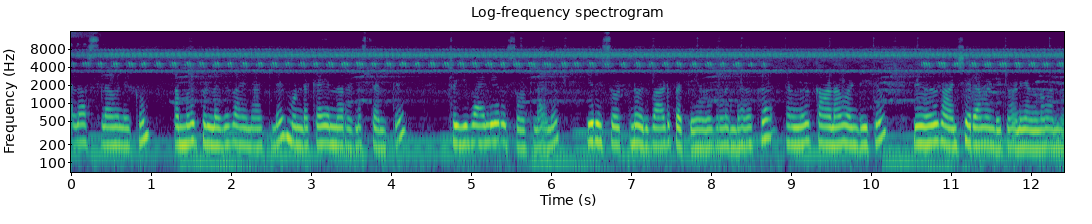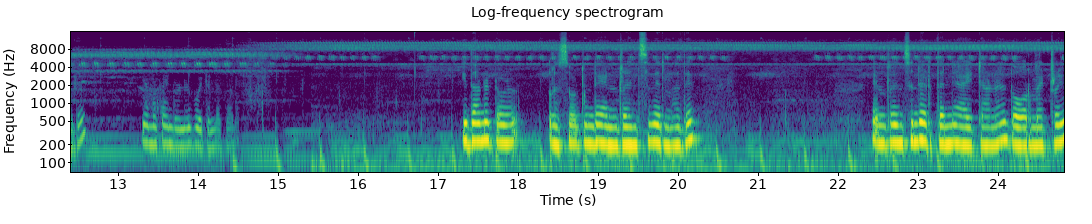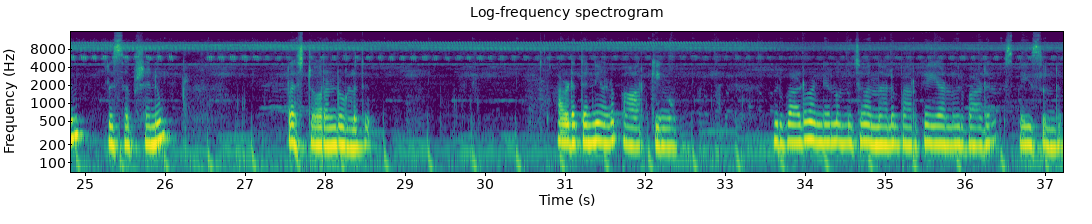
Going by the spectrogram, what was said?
Hello അസ്സാം വലൈക്കും നമ്മളിപ്പോൾ വയനാട്ടിൽ മുണ്ടക്കൈ എന്ന് പറയുന്ന സ്ഥലത്ത് ട്രീ വാലി റിസോർട്ടിലാണ്. ഈ റിസോർട്ടിന് ഒരുപാട് പ്രത്യേകതകളുണ്ട്. അതൊക്കെ ഞങ്ങൾ കാണാൻ വേണ്ടിയിട്ടും നിങ്ങൾക്ക് കാണിച്ചു തരാൻ വേണ്ടിയിട്ടുമാണ് ഞങ്ങൾ വന്നത്. നമുക്ക് അതിന്റെ ഉള്ളിൽ പോയിട്ടുള്ള ഇതാണ് കേട്ടോ റിസോർട്ടിന്റെ എൻട്രൻസ് വരുന്നത്. എൻട്രൻസിന്റെ അടുത്ത് തന്നെ ആയിട്ടാണ് ഡോർമെട്രിയും റിസപ്ഷനും റെസ്റ്റോറന്റും ഉള്ളത്. അവിടെ തന്നെയാണ് പാർക്കിങ്ങും. ഒരുപാട് വണ്ടികൾ ഒന്നിച്ച് വന്നാലും പാർക്ക് ചെയ്യാനുള്ള ഒരുപാട് സ്പേസ് ഉണ്ട്.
